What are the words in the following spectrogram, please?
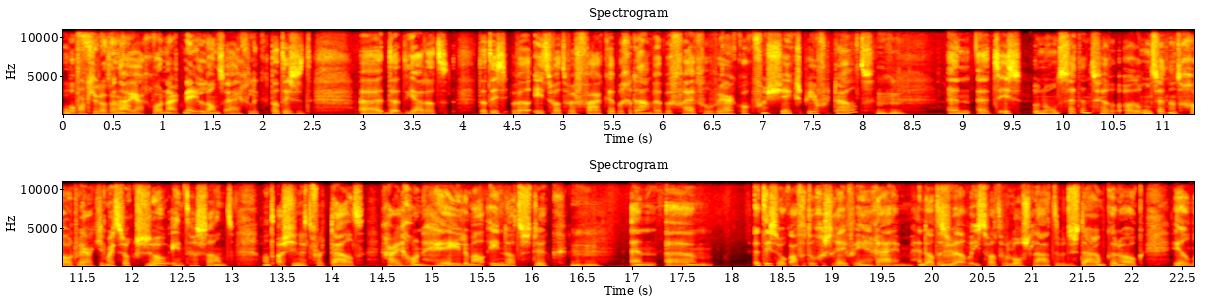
hoe pak je dat aan? Nou ja, gewoon naar het Nederlands eigenlijk. Dat is het. Eh, dat, ja, dat, dat is wel iets wat we vaak hebben gedaan. We hebben vrij veel werk ook van Shakespeare vertaald. Mhm. En het is een ontzettend, veel, ontzettend groot werkje, maar het is ook zo interessant. Want als je het vertaalt, ga je gewoon helemaal in dat stuk. Mhm. En ehm, het is ook af en toe geschreven in rijm. En dat is Mhm. wel iets wat we loslaten. Dus daarom kunnen we ook heel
